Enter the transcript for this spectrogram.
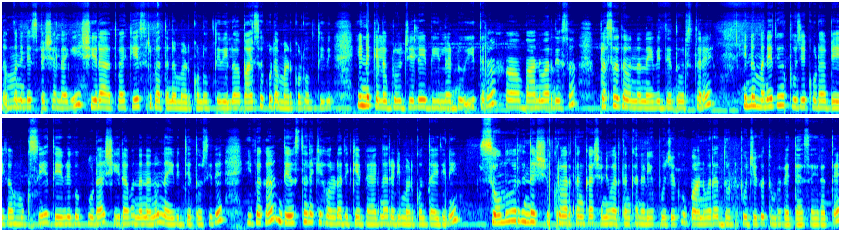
ನಮ್ಮ ಮನೇಲಿ ಸ್ಪೆಷಲಾಗಿ ಶಿರಾ ಅಥವಾ ಕೇಸರಿ ಭಾತನ್ನು ಮಾಡ್ಕೊಂಡು ಹೋಗ್ತೀವಿ. ಇಲ್ಲ ಪಾಯಸ ಕೂಡ ಮಾಡ್ಕೊಂಡು ಹೋಗ್ತೀವಿ. ಇನ್ನು ಕೆಲವೊಬ್ಬರು ಜಿಲೇಬಿ, ಲಡ್ಡು ಈ ಥರ ಭಾನುವಾರ ದಿವಸ ಪ್ರಸಾದವನ್ನು ನೈವೇದ್ಯ ತೋರಿಸ್ತಾರೆ. ಇನ್ನು ಮನೆ ದೇವ್ರ ಪೂಜೆ ಕೂಡ ಬೇಗ ಮುಗಿಸಿ ದೇವರಿಗೂ ಕೂಡ ಶಿರಾವನ್ನು ನಾನು ನೈವೇದ್ಯ ತೋರಿಸಿದೆ. ಇವಾಗ ದೇವಸ್ಥಾನಕ್ಕೆ ಹೊರಡೋದಕ್ಕೆ ಬ್ಯಾಗ್ನ ರೆಡಿ ಮಾಡ್ಕೊತಾ ಇದ್ದೀನಿ. ಸೋಮವಾರದಿಂದ ಶುಕ್ರವಾರ ತನಕ, ಶನಿವಾರ ತನಕ ನಡೆಯೋ ಪೂಜೆಗೂ ಭಾನುವಾರ ದೊಡ್ಡ ಪೂಜೆಗೂ ತುಂಬ ವ್ಯತ್ಯಾಸ ಇರುತ್ತೆ.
